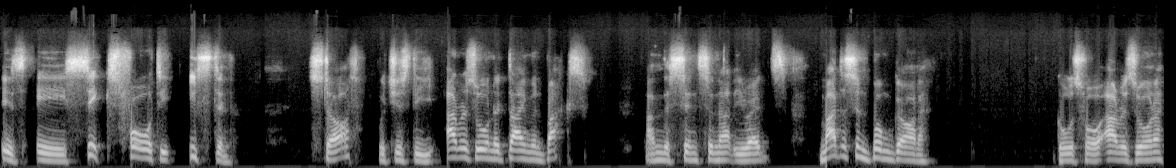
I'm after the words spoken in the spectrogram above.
is a 6:40 Eastern start, which is the Arizona Diamondbacks and the Cincinnati Reds. Madison Bumgarner goes for Arizona,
